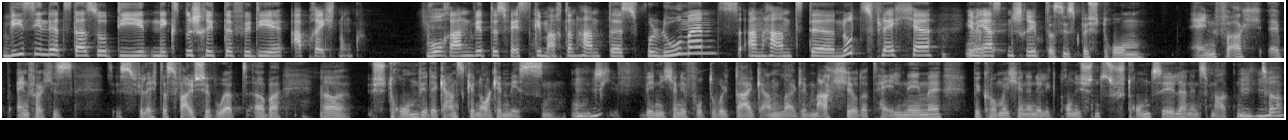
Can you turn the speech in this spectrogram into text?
Wie sind jetzt da so die nächsten Schritte für die Abrechnung? Woran wird das festgemacht? Anhand des Volumens, anhand der Nutzfläche im ja, ersten Schritt? Das ist bei Strom einfach. Äh, einfach ist, ist vielleicht das falsche Wort, aber äh, Strom wird ja ganz genau gemessen. Und mhm. wenn ich eine Photovoltaikanlage mache oder teilnehme, bekomme ich einen elektronischen Stromzähler, einen Smart Meter. Mhm.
